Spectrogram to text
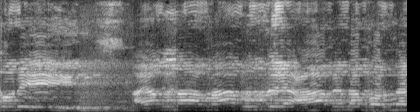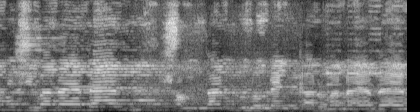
করেন। আয় আল্লাহ মা বোনদের আবেদা পর্দা নিশি বানায় দেন, সন্তানগুলো নেককার বানায় দেন।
